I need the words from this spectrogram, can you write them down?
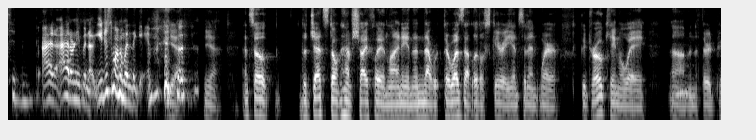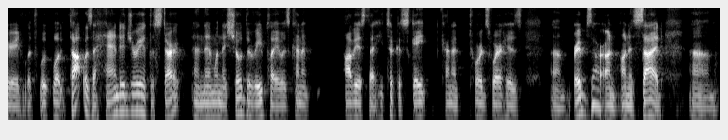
to I, I don't even know. You just want to win the game. yeah, yeah. And so the Jets don't have Scheifele and Laine, and then that, there was that little scary incident where Gaudreau came away um, in the third period with what we thought was a hand injury at the start, and then when they showed the replay, it was kind of obvious that he took a skate kind of towards where his um, ribs are on on his side. Um,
